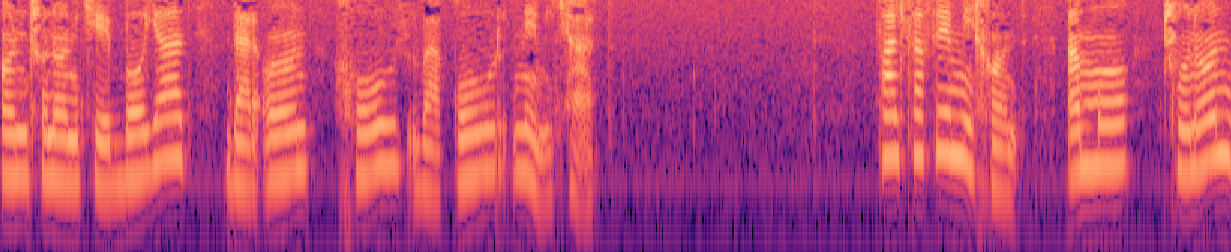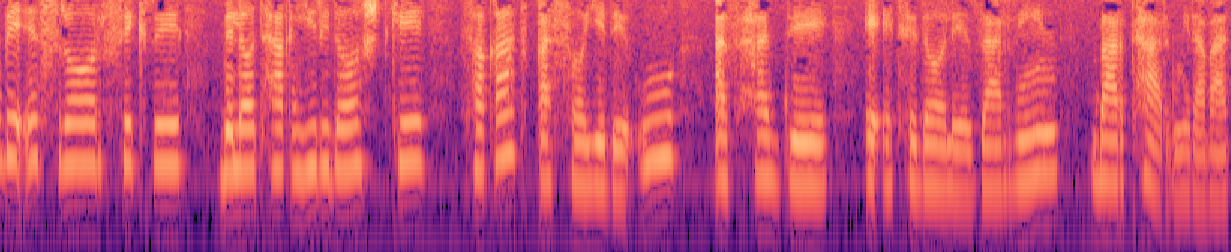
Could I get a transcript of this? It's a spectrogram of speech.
آنچنان که باید در آن خوز و قور نمی کرد. فلسفه می خاند، اما چنان به اصرار فکر بلا تغییری داشت که فقط قصاید او از حد اعتدال زرین برتر می رود.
